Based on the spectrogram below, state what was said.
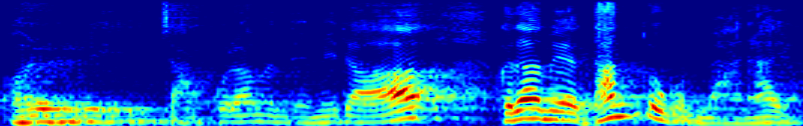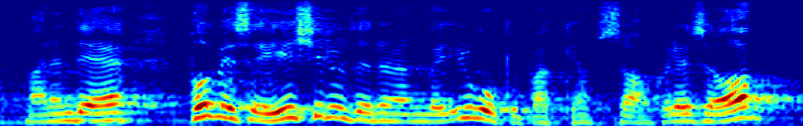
권리자. 그러면 됩니다. 그 다음에 단독은 많아요. 많은데 법에서 예시를 드러난 거 일곱 개밖에 없어. 그래서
